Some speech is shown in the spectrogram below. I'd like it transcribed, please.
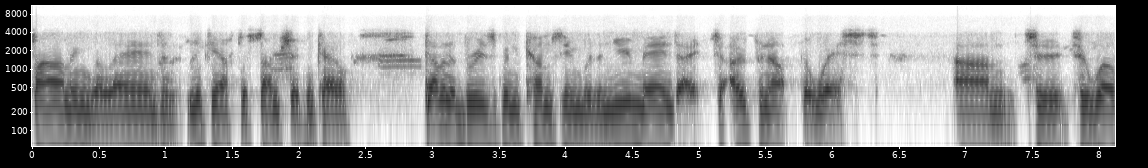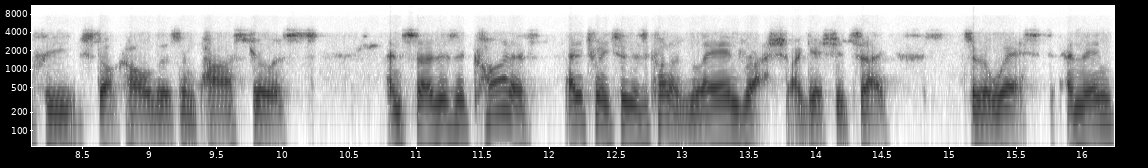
farming the land and looking after some sheep and cattle. Governor Brisbane comes in with a new mandate to open up the West um, to, to wealthy stockholders and pastoralists. And so there's a kind of, 1822, there's a kind of land rush, I guess you'd say, to the West. And then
